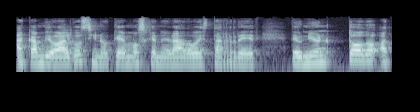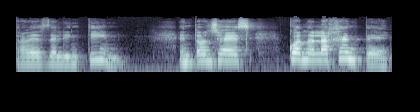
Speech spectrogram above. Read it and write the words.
a cambio algo, sino que hemos generado esta red de unión todo a través de LinkedIn. Entonces, cuando la gente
